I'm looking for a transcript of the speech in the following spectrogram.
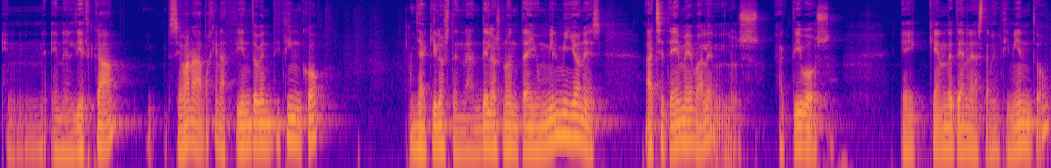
en, en el 10K, se van a la página 125 y aquí los tendrán. De los 91.000 millones HTM, ¿vale? Los activos eh, que han de tener hasta vencimiento,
